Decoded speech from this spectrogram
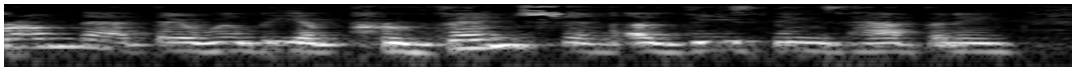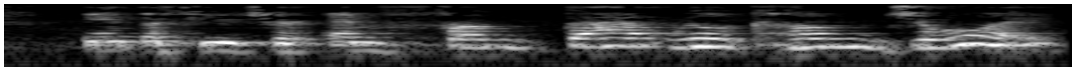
From that there will be a prevention of these things happening in the future. And from that will come joy.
